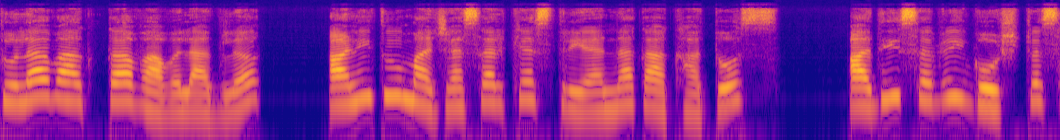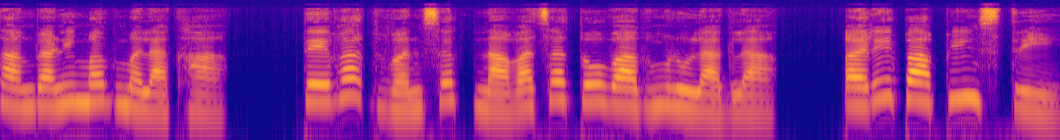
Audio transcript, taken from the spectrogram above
तुला वाघ का व्हावं लागलं? आणि तू माझ्यासारख्या स्त्रियांना का खातोस? आधी सगळी गोष्ट सांग आणि मग मला खा. तेव्हा ध्वंसक नावाचा तो वाघ म्हणू लागला अरे पापीण स्त्री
